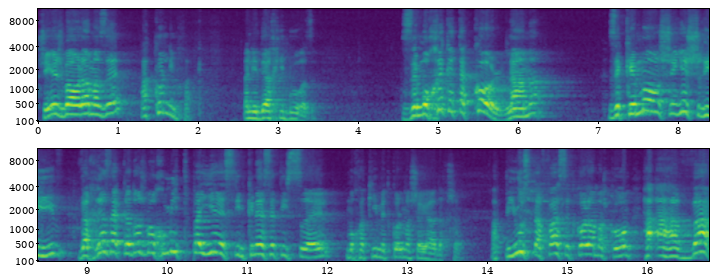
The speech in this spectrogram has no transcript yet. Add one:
שיש בעולם הזה, הכל נמחק על ידי החיבור הזה. זה מוחק את הכל, למה? זה כמו שיש ריב ואחרי זה הקדוש ברוך הוא מתפייס עם כנסת ישראל, מוחקים את כל מה שהיה עד עכשיו. הפיוס תפס את כל המקום, האהבה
